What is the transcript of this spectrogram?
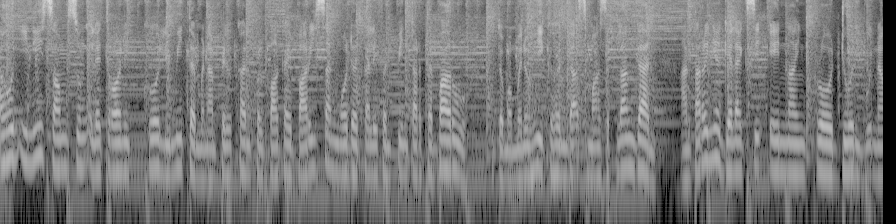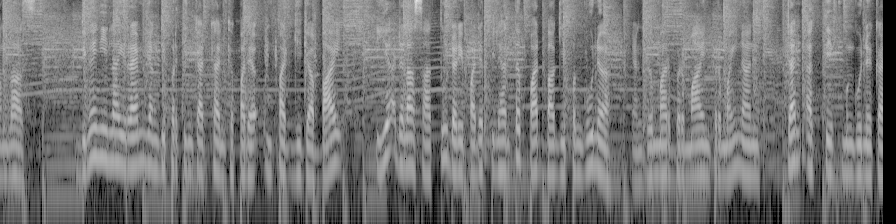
Tahun ini Samsung Electronic Co Limited menampilkan pelbagai barisan model telefon pintar terbaru untuk memenuhi kehendak semasa pelanggan antaranya Galaxy A9 Pro 2016. Dengan nilai RAM yang dipertingkatkan kepada 4GB, ia adalah satu daripada pilihan tepat bagi pengguna yang gemar bermain permainan dan aktif menggunakan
